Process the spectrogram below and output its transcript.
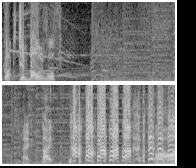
Gott, der Maulwurf. Weg. Nein. oh.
